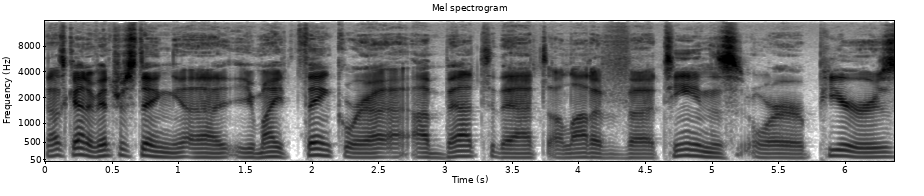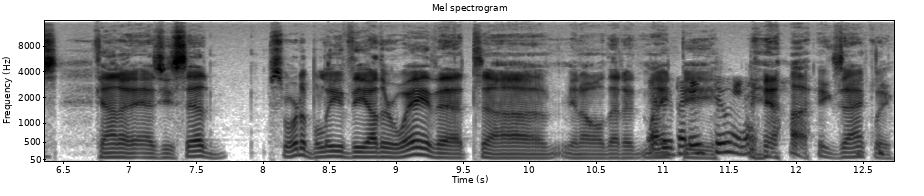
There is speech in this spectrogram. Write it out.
That's kind of interesting. Uh, you might think, or I, I, bet that a lot of uh, teens or peers, kind of, as you said, sort of believe the other way that uh, you know that it might everybody's be. Doing it. Yeah, exactly.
